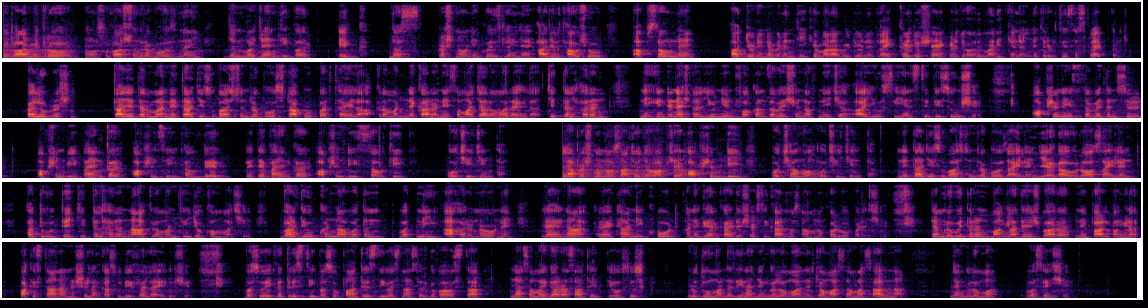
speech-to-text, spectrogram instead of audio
ઉમેદવાર મિત્રો, હું સુભાષચંદ્ર બોઝની જન્મ જયંતિ પર એક દસ પ્રશ્નોની ક્વિઝ લઈને હાજર થાઉં છું. આપ સૌને હાથ જોડીને વિનંતી કે મારા વિડીયોને લાઇક કરજો, શેર કરજો અને મારી ચેનલને જરૂરથી સબસ્ક્રાઇબ કરજો. પહેલો પ્રશ્ન, તાજેતરમાં નેતાજી સુભાષચંદ્ર બોઝ ટાપુ પર થયેલા આક્રમણને કારણે સમાચારોમાં રહેલા chital હરણની international union for conservation of nature IUCN સ્થિતિ શું છે? ઓપ્શન એ, સંવેદનશીલ ઓપ્શન બી ભયંકર. ઓપ્શન સી ગંભીર રીતે ભયંકર. ઓપ્શન ડી સૌથી ઓછી ચિંતા. પહેલા પ્રશ્નનો સાચો જવાબ છે ઓપ્શન ડી ઓછામાં ઓછી ચિંતા. નેતાજી સુભાષચંદ્ર બોઝ આઇલેન્ડ જે અગાઉ રોસ આઇલેન્ડ હતું, તે ચિત્તલ હરણના આક્રમણથી જોખમમાં છે. ભારતીય ઉપખંડના વતન, વતની આ હરણોને રહેના, રહેઠાણની ખોટ અને ગેરકાયદેસર શિકારનો સામનો કરવો પડે છે. તેમનું વિતરણ બાંગ્લાદેશ, ભારત, નેપાળ, બાંગ્લા પાકિસ્તાન અને શ્રીલંકા સુધી ફેલાયેલું છે. બસો એકત્રીસથી બસો પાંત્રીસ દિવસના સ્વર્ગભાવસ્થાના સમયગાળા સાથે તેઓ શુષ્ક ઋતુમાં નદીના જંગલોમાં અને ચોમાસામાં સાલના જંગલોમાં વસે છે.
